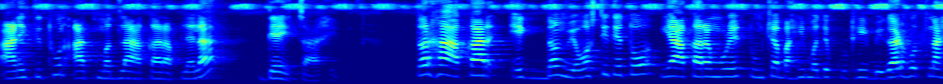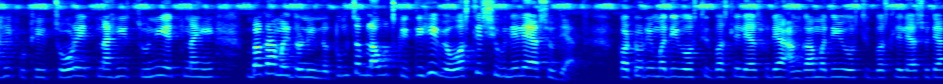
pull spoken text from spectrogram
आणि तिथून आतमधला आकार आपल्याला द्यायचा आहे. तर हा आकार एकदम व्यवस्थित येतो. या आकारामुळे तुमच्या बाहीमध्ये कुठेही बिघाड होत नाही कुठेही चोळ येत नाही चुनी येत नाही. बघा मैत्रिणींनो तुमचं ब्लाऊज कितीही व्यवस्थित शिवलेले असू द्या. कटोरीमध्ये व्यवस्थित बसलेले असू द्या अंगामध्ये व्यवस्थित बसलेले असू द्या.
